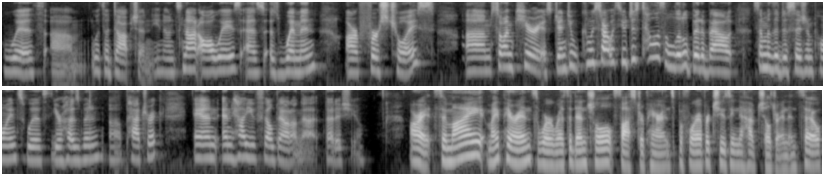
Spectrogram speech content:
with um, with adoption. You know, it's not always as as women our first choice. Um, so I'm curious, Jen, do, can we start with you? Just tell us a little bit about some of the decision points with your husband, uh, Patrick, and, and how you fell down on that, that issue. All right, so my, my parents were residential foster parents before ever choosing to have children. And so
